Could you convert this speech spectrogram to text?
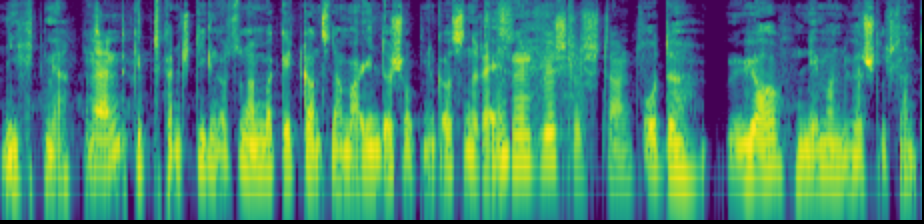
nicht mehr. Das Nein. gibt es keinen Stiegen, sondern man geht ganz normal in der Schottengassen rein. Das ist ein Würstelstand. Oder, ja, nehmen einen Würstelstand.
